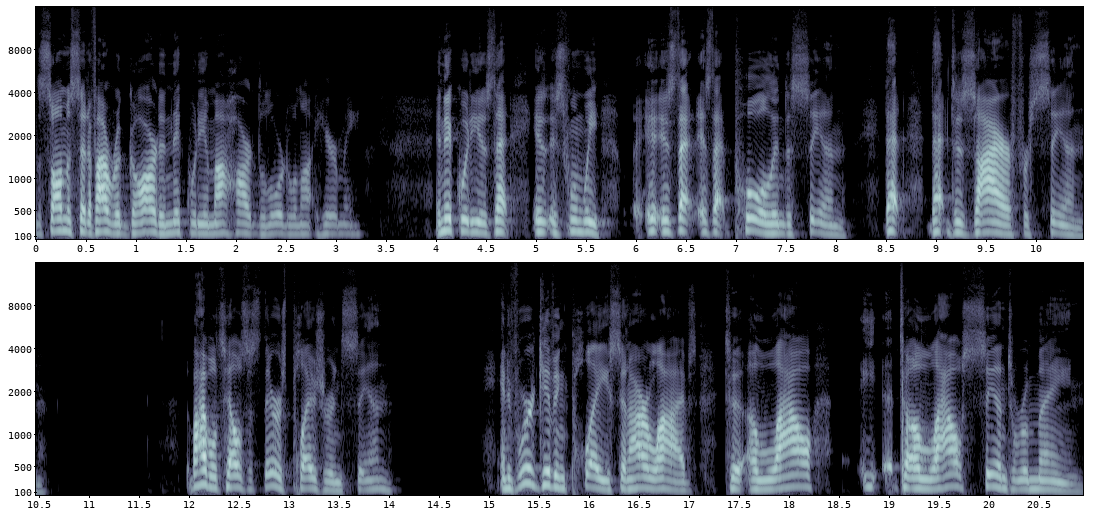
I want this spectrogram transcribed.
The psalmist said, If I regard iniquity in my heart, the Lord will not hear me. Iniquity is that is, is when we is that is that pull into sin, that that desire for sin. The Bible tells us there is pleasure in sin. And if we're giving place in our lives to allow to allow sin to remain,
